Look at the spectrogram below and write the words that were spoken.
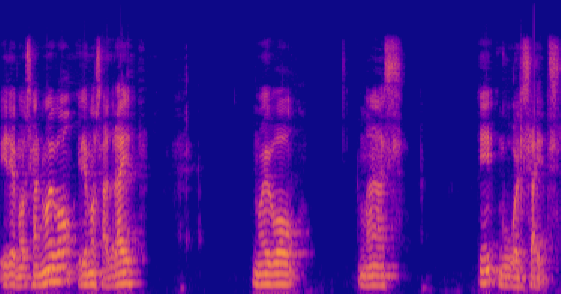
iremos a nuevo, iremos a Drive, nuevo más y Google Sites.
